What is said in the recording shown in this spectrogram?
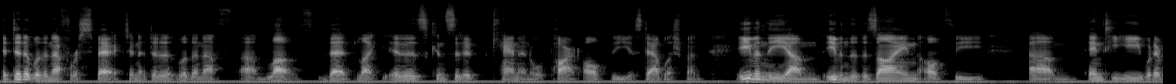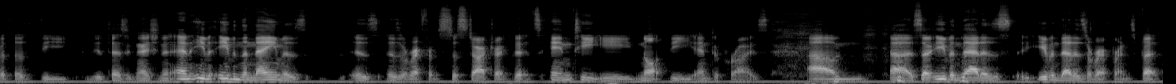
it did it with enough respect and it did it with enough um, love that like it is considered canon or part of the establishment. Even the um, even the design of the um, NTE whatever the, the the designation and even even the name is is is a reference to Star Trek That's NTE not the Enterprise um, uh, so even that is even that is a reference but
